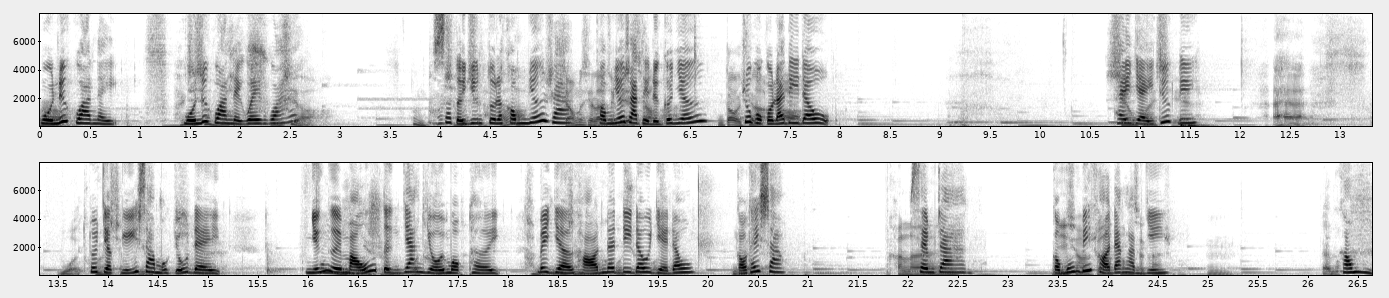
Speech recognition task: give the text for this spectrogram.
Mùi nước hoa này. Mùi nước hoa này quen quá. Sao tự nhiên tôi lại không nhớ ra? Không nhớ ra thì đừng có nhớ. Rốt cuộc cậu đã đi đâu Thay giày trước đi. Tôi chợt nghĩ ra một chủ đề. Những người mẫu từng gian dội một thời Bây giờ họ nên đi đâu về đâu? Cậu thấy sao? Xem ra Cậu muốn biết họ đang làm gì. Không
